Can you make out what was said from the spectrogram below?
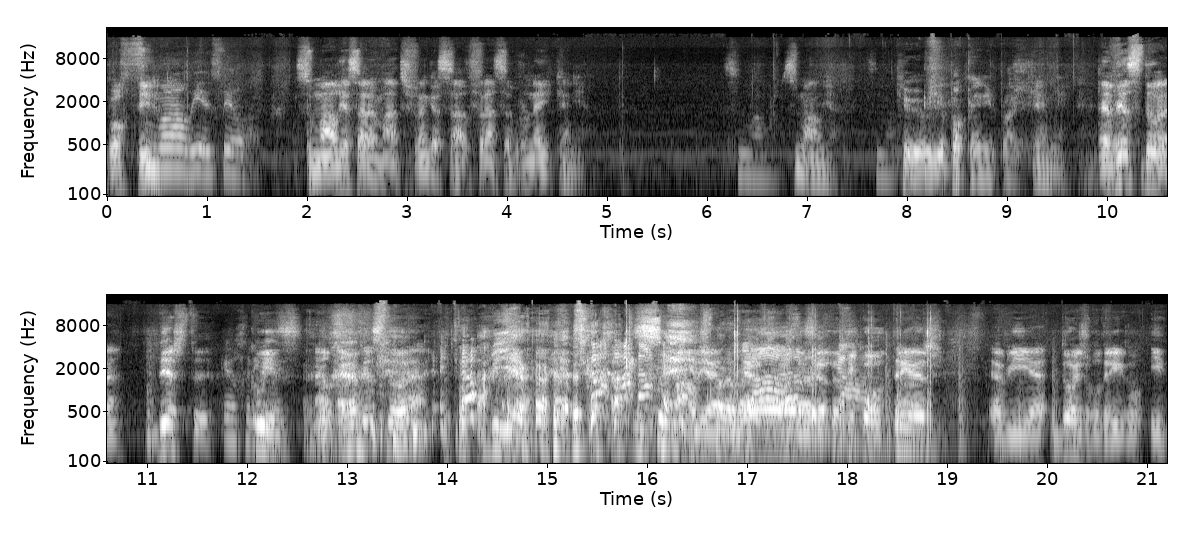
Vou repetir. Somália, sei lá. Somália, Sara Matos, frango assado, França, Brunei, Quénia. Somália. Somália, Somália. Que eu ia para o Quênia, pai. Quénia. A vencedora deste É quiz. Não, a vencedora. Bia. Somália. É. Ficou 3, a Bia, 2 Rodrigo e,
